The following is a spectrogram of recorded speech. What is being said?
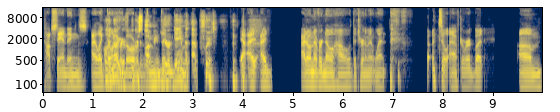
top standings. I like Oh don't no, ever you're go over to focused the on your thing. game at that point. yeah, I, I I don't ever know how the tournament went until afterward, but um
